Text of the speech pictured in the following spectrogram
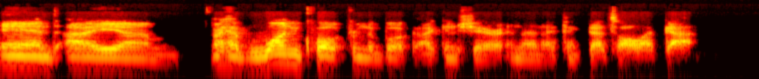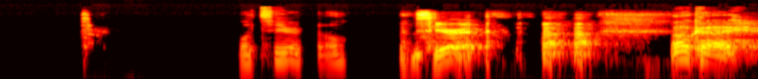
And i um I have one quote from the book I can share, and then I think that's all I've got. Let's hear it, Bill. Let's hear it. okay.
